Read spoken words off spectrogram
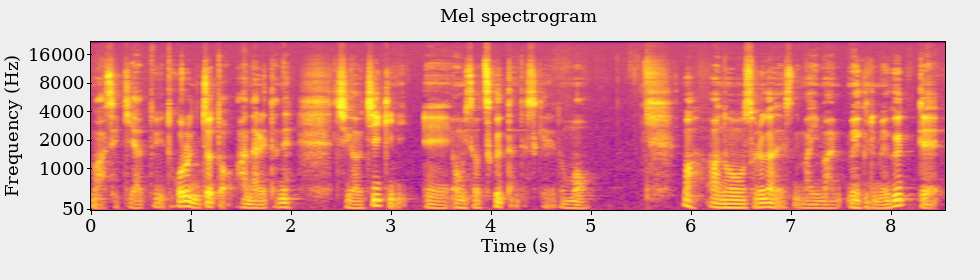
まあ、関屋というところにちょっと離れたね違う地域に、えー、お店を作ったんですけれどもまあ、あのそれがですね、まあ、今巡り巡って、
